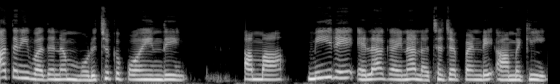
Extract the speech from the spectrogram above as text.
అతని వదనం ముడుచుకుపోయింది. అమ్మా మీరే ఎలాగైనా నచ్చజెప్పండి ఆమెకి.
